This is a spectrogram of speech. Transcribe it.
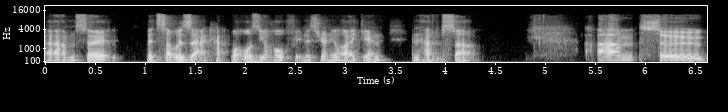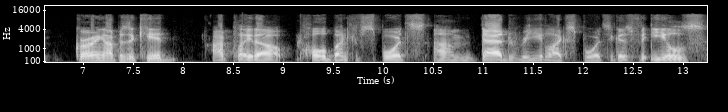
Um, so let's start with Zach. What was your whole fitness journey like, and and how did it start? Um, so growing up as a kid, I played a whole bunch of sports. Um, Dad really likes sports. He goes for the Eels.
